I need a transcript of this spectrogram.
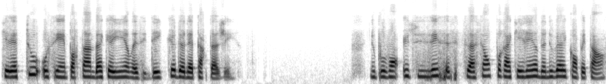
qu'il est tout aussi important d'accueillir les idées que de les partager. Nous pouvons utiliser ces situations pour acquérir de nouvelles compétences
